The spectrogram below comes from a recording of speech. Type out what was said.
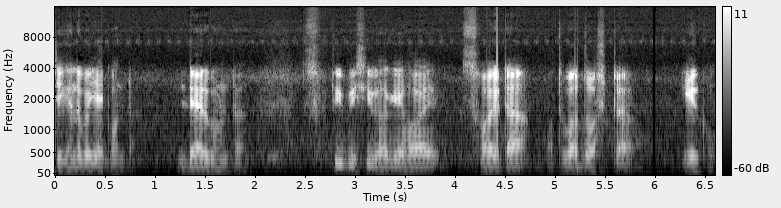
সেখানে পাই এক ঘণ্টা, দেড় ঘণ্টা। ছুটি বেশিরভাগে হয় ছয়টা অথবা দশটা, এরকম।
